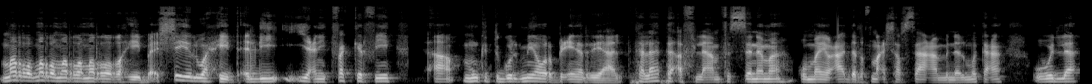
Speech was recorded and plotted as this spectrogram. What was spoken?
مرة مرة مرة مرة رهيبة. الشيء الوحيد اللي يعني تفكر فيه ممكن تقول 140 ريال. ثلاثة أفلام في السينما وما يعادل 12 ساعة من المتعة ولا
